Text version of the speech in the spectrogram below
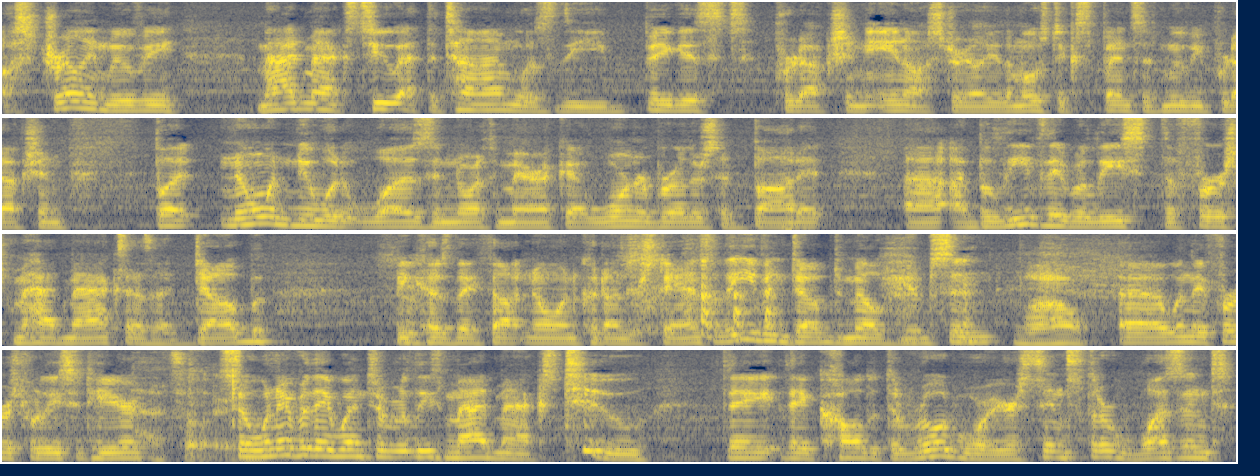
Australian movie. Mad Max 2 at the time was the biggest production in Australia, the most expensive movie production, but no one knew what it was in North America. Warner Brothers had bought it. Uh, I believe they released the first Mad Max as a dub because they thought no one could understand. So they even dubbed Mel Gibson Wow. uh, when they first released it here. That's hilarious. So whenever they went to release Mad Max 2, they, they called it the Road Warrior since there wasn't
